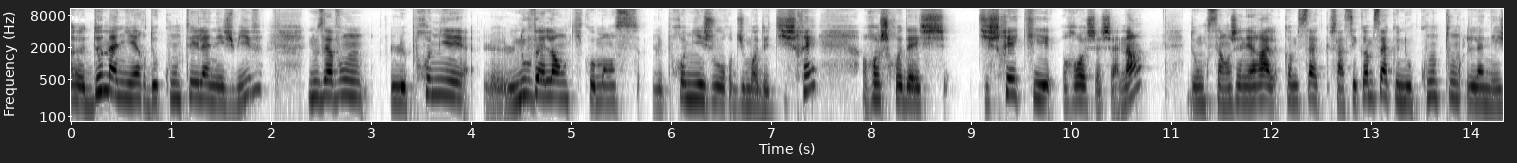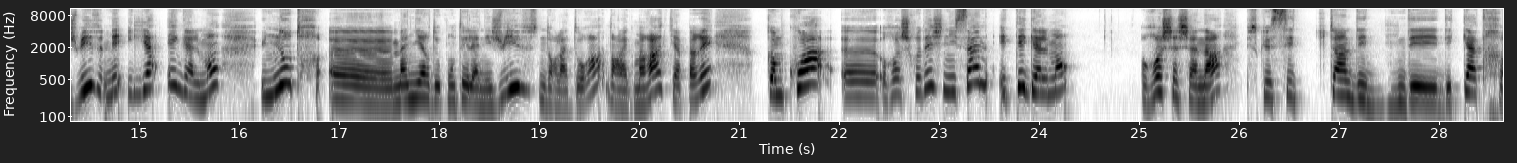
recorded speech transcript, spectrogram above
euh, deux manières de compter l'année juive. Nous avons le premier, le, nouvel an qui commence le premier jour du mois de Tishrei, Rosh Chodesh Tishrei qui est Rosh Hashanah. Donc c'est en général comme ça, c'est comme ça que nous comptons l'année juive, mais il y a également une autre euh, manière de compter l'année juive dans la Torah, dans la Gemara, qui apparaît comme quoi euh, Rosh Chodesh Nissan est également Rosh Hashanah, puisque c'est un des, des, quatre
